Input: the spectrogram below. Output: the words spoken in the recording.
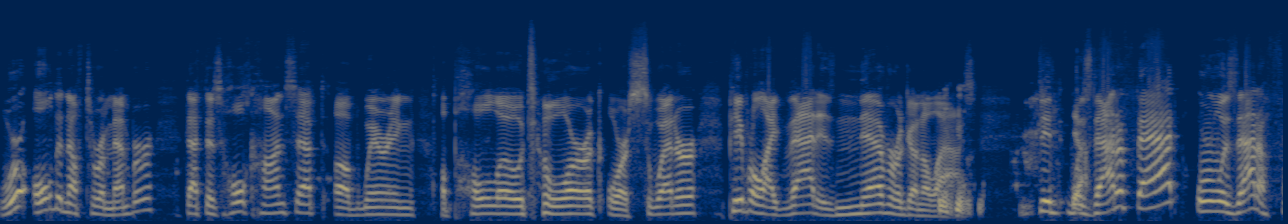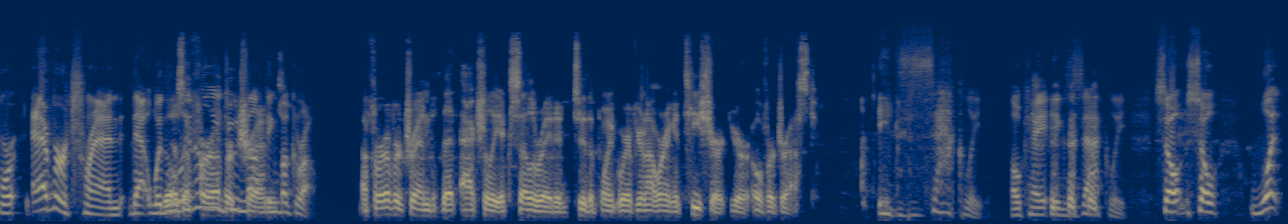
we're old enough to remember that this whole concept of wearing a polo to work or a sweater, people are like, that is never going to last. Did yeah. was that a fad or was that a forever trend that would literally do trend. nothing but grow? A forever trend that actually accelerated to the point where if you're not wearing a t-shirt, you're overdressed. Exactly. Okay, exactly. so so what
